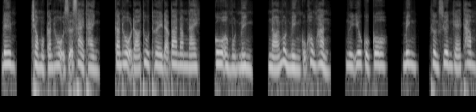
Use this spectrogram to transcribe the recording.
đêm, trong một căn hộ giữa sài thành, căn hộ đó thu thuê đã ba năm nay, cô ở một mình, nói một mình cũng không hẳn. Người yêu của cô, minh, thường xuyên ghé thăm,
